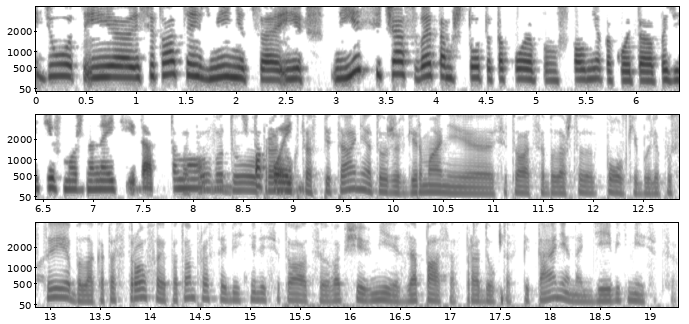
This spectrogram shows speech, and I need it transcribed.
идет, и э, ситуация изменится, и есть сейчас в этом что-то такое, вполне какой-то позитив можно найти, да, потому По поводу спокойнее. продуктов питания, тоже в Германии э, ситуация была, что полки были пустые, была катастрофа, и потом просто объяснили ситуацию. Вообще в мире запасов продуктов питания на 9 месяцев.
